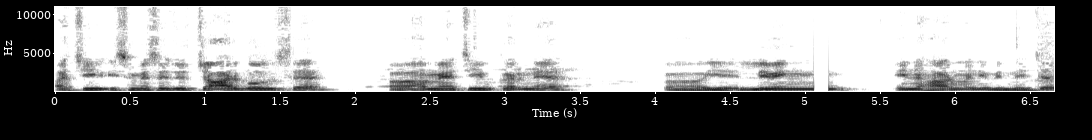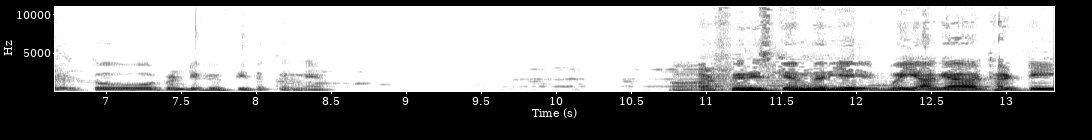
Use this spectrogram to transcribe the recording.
अचीव इसमें से जो चार गोल्स है हमें अचीव करने हैं ये living in harmony with nature तो वो ट्वेंटी फिफ्टी तक करने हैं। और फिर इसके अंदर ये वही आ गया thirty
